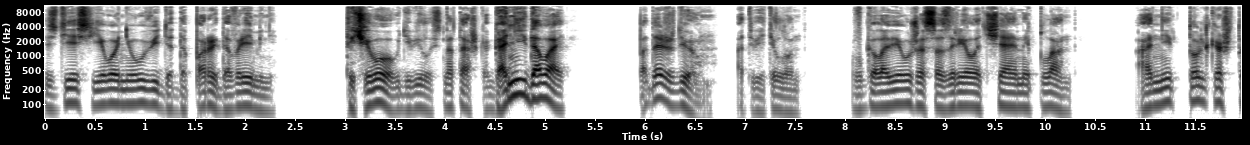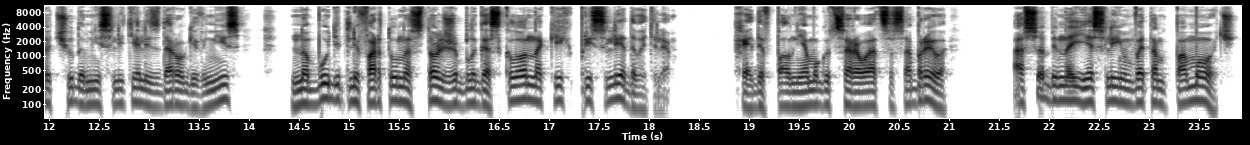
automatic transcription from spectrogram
Здесь его не увидят до поры до времени. — Ты чего? — удивилась Наташка. — Гони давай! — Подождем, — ответил он. В голове уже созрел отчаянный план. Они только что чудом не слетели с дороги вниз, но будет ли фортуна столь же благосклонна к их преследователям? Хеды вполне могут сорваться с обрыва, особенно если им в этом помочь.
